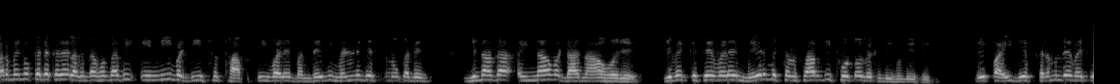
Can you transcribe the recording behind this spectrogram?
ਪਰ ਮੈਨੂੰ ਕਦੇ ਕਦੇ ਲੱਗਦਾ ਹੁੰਦਾ ਵੀ ਇੰਨੀ ਵੱਡੀ ਸਥਾਪਤੀ ਵਾਲੇ ਬੰਦੇ ਵੀ ਮਿਲਣਗੇ ਸਾਨੂੰ ਕਦੇ, ਜਿਨ੍ਹਾਂ ਦਾ ਇੰਨਾ ਵੱਡਾ ਨਾਂ ਹੋ ਜੇ, ਜਿਵੇਂ ਕਿਸੇ ਵੇਲੇ ਮੇਰ ਮਿੱਤਲ ਸਾਹਿਬ ਦੀ ਫੋਟੋ ਵਿਖਦੀ ਹੁੰਦੀ ਸੀ, ਵੀ ਭਾਈ ਜੇ ਫਿਲਮ ਦੇ ਵਿੱਚ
